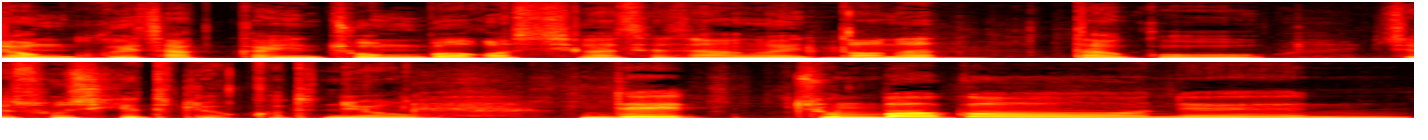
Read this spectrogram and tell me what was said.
영국의 작가인 존 버거 씨가 세상을 음. 떠났다고 이제 소식이 들렸거든요. 근데 존 버거는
